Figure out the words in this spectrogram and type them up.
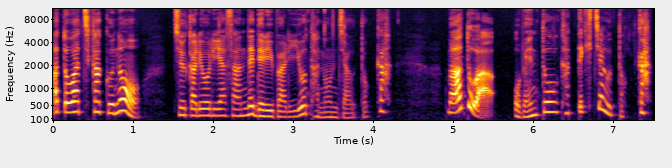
あとは近くの中華料理屋さんでデリバリーを頼んじゃうとか、まあ、あとはお弁当を買ってきちゃうとか、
